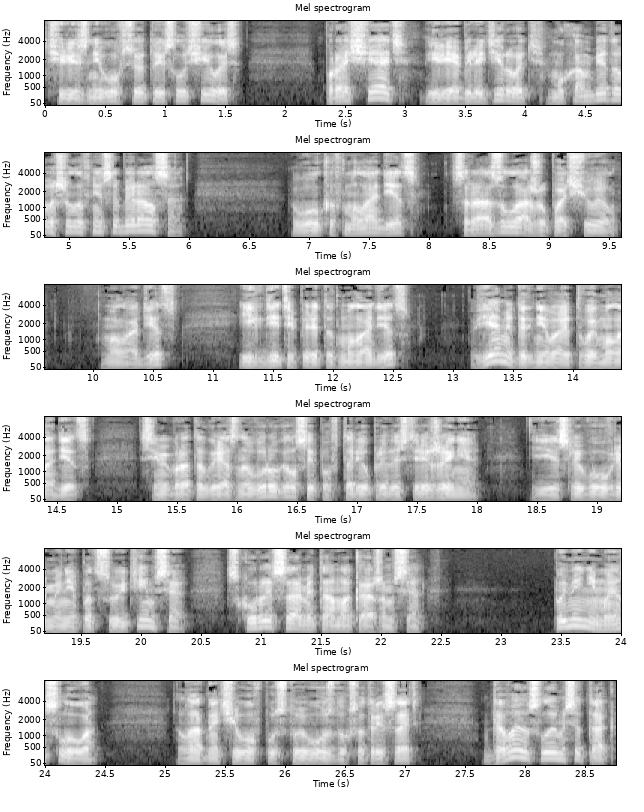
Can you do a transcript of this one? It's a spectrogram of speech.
Через него все это и случилось. Прощать и реабилитировать Мухамбетова Шилов не собирался». «Волков молодец. Сразу лажу почуял. Молодец. И где теперь этот молодец? В яме догнивает твой молодец. Семибратов грязно выругался и повторил предостережение. Если вовремя не подсуетимся, скоро и сами там окажемся. Помянимое слово. Ладно, чего в пустую воздух сотрясать. Давай условимся так.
